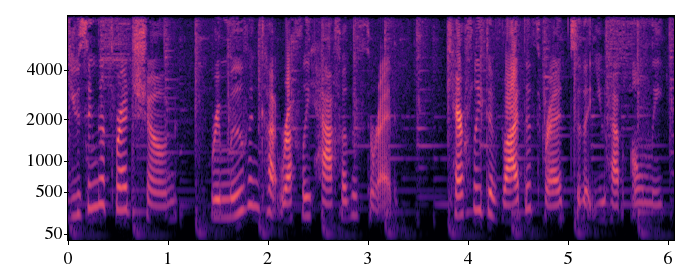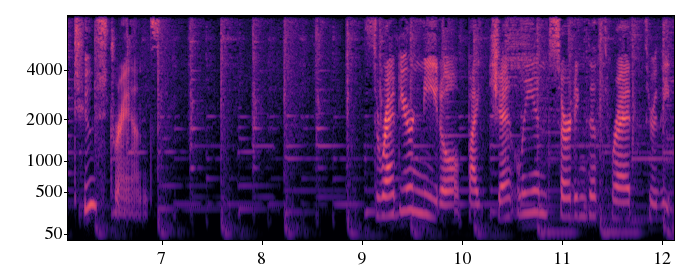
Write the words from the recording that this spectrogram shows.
Using the thread shown, Remove and cut roughly half of the thread. Carefully divide the thread so that you have only two strands. Thread your needle by gently inserting the thread through the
